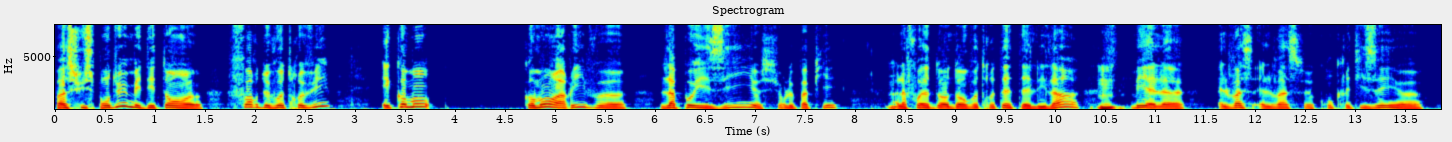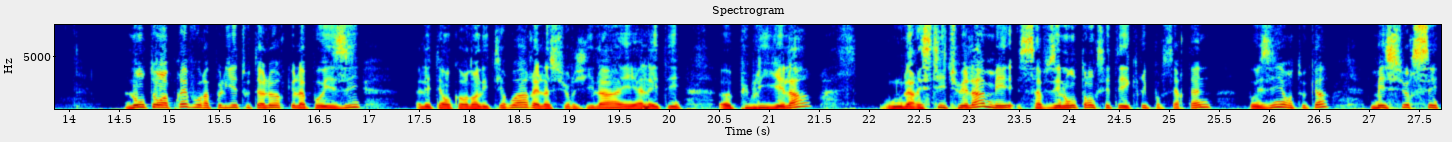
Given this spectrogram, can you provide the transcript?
pas suspendus, mais des temps euh, forts de votre vie. Et comment, comment arrive euh, la poésie sur le papier? À la fois dans, dans, votre tête, elle est là, mm. mais elle, elle, va, elle va se concrétiser longtemps après. Vous rappeliez tout à l'heure que la poésie, elle était encore dans les tiroirs, elle a surgi là et elle a mm. été publiée là vous nous la restituez là, mais ça faisait longtemps que c'était écrit pour certaines, poésies en tout cas. Mais sur ces,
